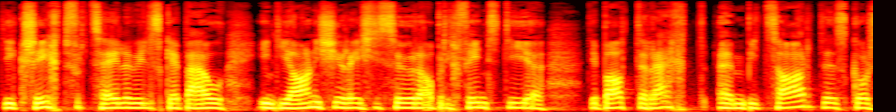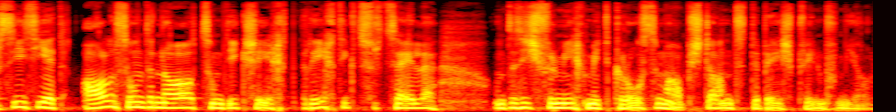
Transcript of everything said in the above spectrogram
die Geschichte erzählen, weil es gibt auch indianische Regisseure, aber ich finde die äh, Debatte recht ähm, bizarr. Der Scorsese hat alles unternommen, um die Geschichte richtig zu erzählen und das ist für mich mit großem Abstand der beste Film vom Jahr.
